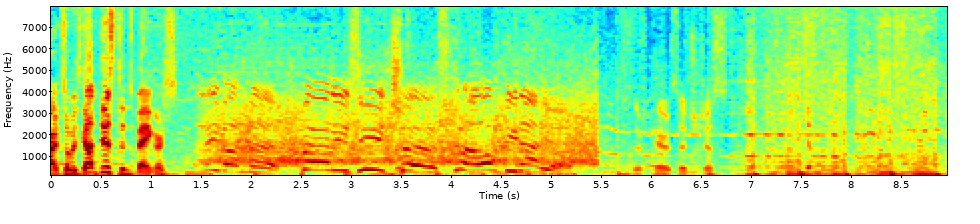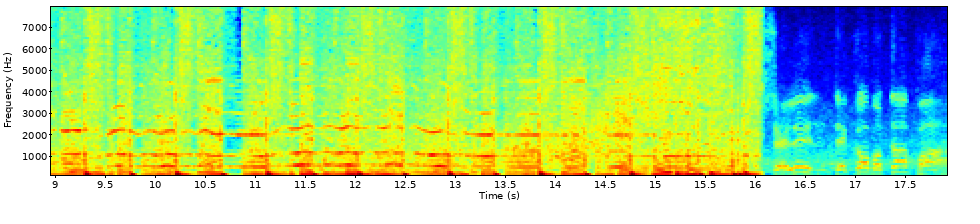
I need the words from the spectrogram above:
All right, so he's got distance bangers. Ivan Perisic, straordinario. There's Perisic just Excelente como tapa.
